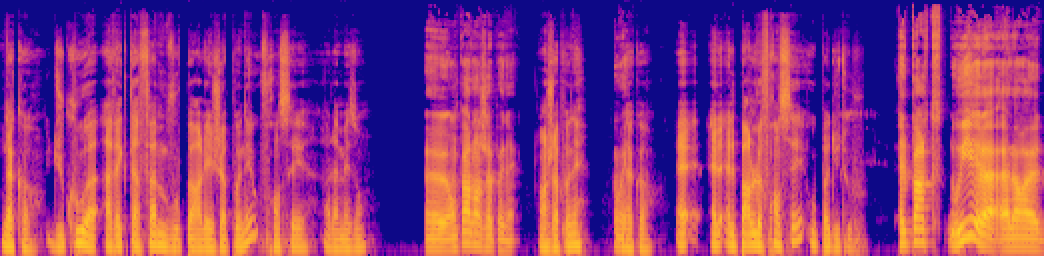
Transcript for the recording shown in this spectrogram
D'accord. Du coup, avec ta femme, vous parlez japonais ou français à la maison? Heu, on parle en japonais. En japonais? Oui. D'accord. Elle elle elle parle le français ou pas du tout? Elle parle oui, elle a alors, heu,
